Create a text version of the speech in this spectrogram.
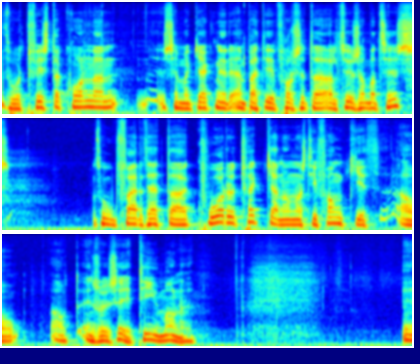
þú ert fyrsta konan sem að gegnir ennbættið fórsetta alltíðusambandsins þú fær þetta hvoru tveggja nánast í fangið á, á eins og ég segi, tíu mánuð e,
